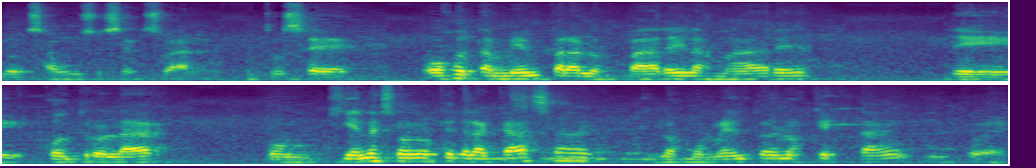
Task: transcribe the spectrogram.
los abusos sexuales. Entonces, ojo también para los padres y las madres de controlar con quiénes son los que de la casa, los momentos en los que están y pues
